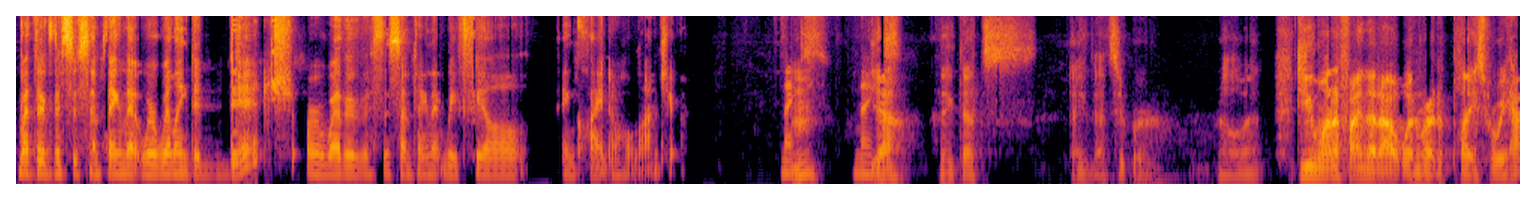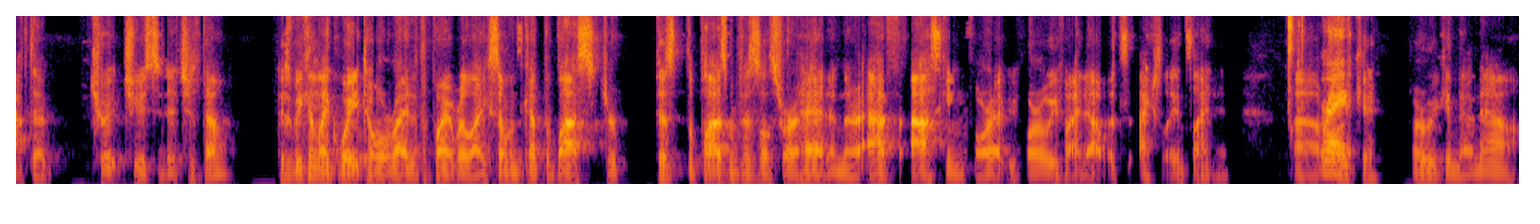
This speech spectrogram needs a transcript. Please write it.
whether this is something that we're willing to ditch or whether this is something that we feel inclined to hold on to. nice, nice. Yeah, I think that's I think that's super relevant. Do you want to find that out when we're at a place where we have to cho- choose to ditch it though? Because we can like wait till we're right at the point where like someone's got the blaster, pis- the plasma pistols to our head, and they're af- asking for it before we find out what's actually inside it. Uh, Or we Right. can, or we can know now.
